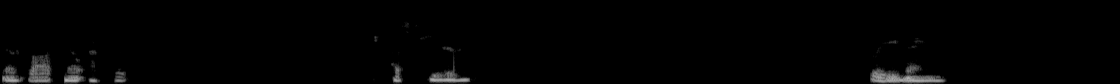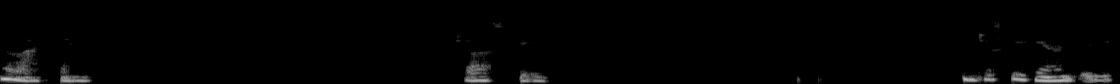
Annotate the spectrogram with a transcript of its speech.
No thought, no effort. Just here. Breathing, relaxing. Just be. And just be here and breathe.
